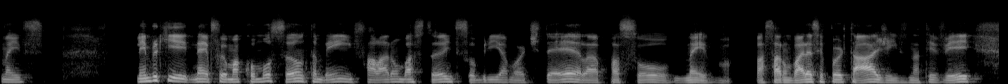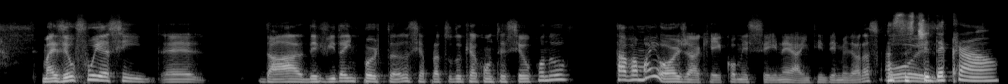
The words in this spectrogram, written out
Mas lembro que, né, foi uma comoção também, falaram bastante sobre a morte dela, passou, né, passaram várias reportagens na TV, mas eu fui assim é, dar devida importância para tudo que aconteceu quando estava maior já, que aí comecei né, a entender melhor as coisas. Assistir The Crown.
